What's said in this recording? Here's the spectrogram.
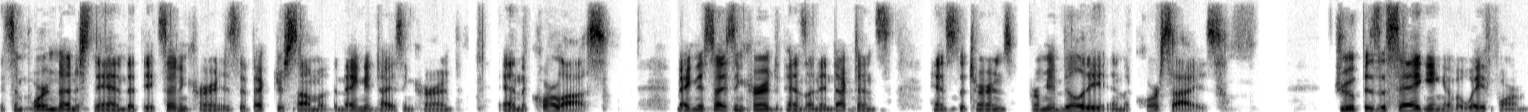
It's important to understand that the exciting current is the vector sum of the magnetizing current and the core loss. Magnetizing current depends on inductance, hence the turns, permeability, and the core size. Droop is the sagging of a waveform.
